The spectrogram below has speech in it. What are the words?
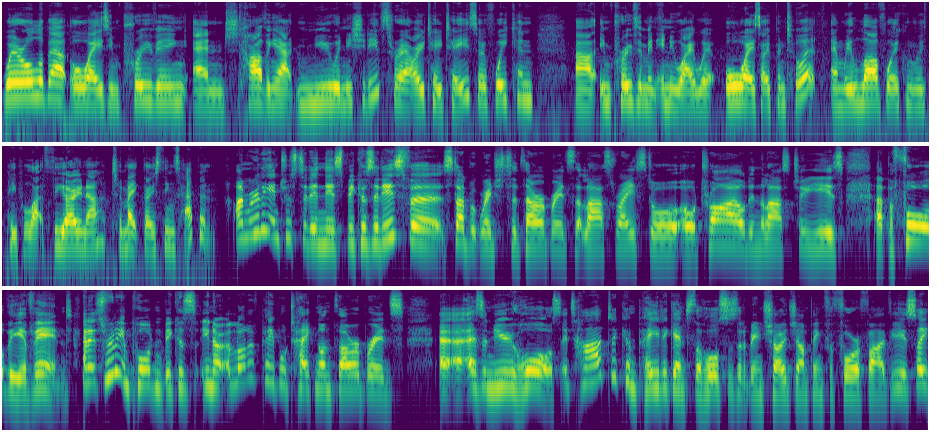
we're all about always improving and carving out new initiatives for our OTT. So if we can uh, improve them in any way, we're always open to it. And we love working with people like Fiona to make those things happen. I'm really interested in this because it is for studbook registered thoroughbreds that last raced or, or trialled in the last two years uh, before the event. And it's really important because, you know, a lot of people taking on thoroughbreds uh, as a new horse, it's hard to compete against the horses that have been show jumping for four or five years. So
